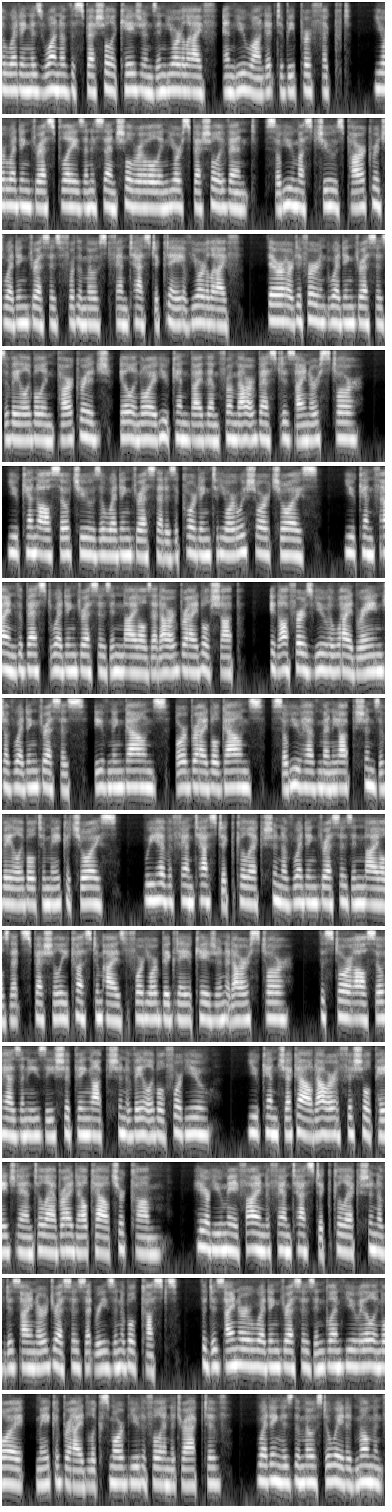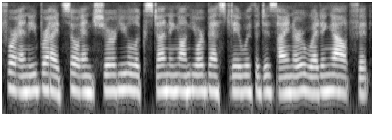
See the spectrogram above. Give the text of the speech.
A wedding is one of the special occasions in your life, and you want it to be perfect. Your wedding dress plays an essential role in your special event, so you must choose Park Ridge wedding dresses for the most fantastic day of your life. There are different wedding dresses available in Park Ridge, Illinois. You can buy them from our best designer store. You can also choose a wedding dress that is according to your wish or choice. You can find the best wedding dresses in Niles at our bridal shop. It offers you a wide range of wedding dresses, evening gowns, or bridal gowns, so you have many options available to make a choice. We have a fantastic collection of wedding dresses in Niles that's specially customized for your big day occasion at our store. The store also has an easy shipping option available for you. You can check out our official page dantelabridalcouture.com. Here you may find a fantastic collection of designer dresses at reasonable costs. The designer wedding dresses in Glenview, Illinois, make a bride looks more beautiful and attractive. Wedding is the most awaited moment for any bride, so ensure you look stunning on your best day with a designer wedding outfit.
